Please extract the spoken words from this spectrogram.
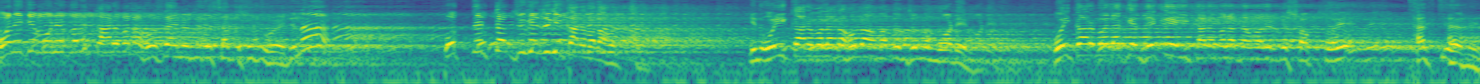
অনেকে মনে করে কারবালা হোসাইন নজরুলের সাথে শুরু হয়েছে, না? প্রত্যেকটা যুগে যুগে কারবালা হচ্ছে। কিন্তু ওই কারবালাটা হলো আমাদের জন্য মডেল ওই কারবালাকে দেখে এই কারবালাটা আমাদেরকে শক্ত হয়ে থাকতে হবে।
